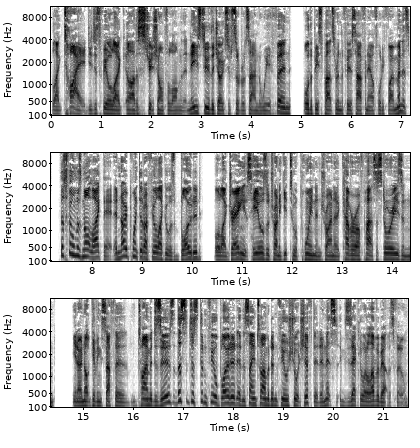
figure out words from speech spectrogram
like tired. You just feel like, oh, this is stretched on for longer than it needs to. The jokes are sort of starting to wear thin. All the best parts are in the first half an hour, 45 minutes. This film is not like that. At no point did I feel like it was bloated or like dragging its heels or trying to get to a point and trying to cover off parts of stories and, you know, not giving stuff the time it deserves. This just didn't feel bloated. And at the same time, it didn't feel short shifted. And that's exactly what I love about this film.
